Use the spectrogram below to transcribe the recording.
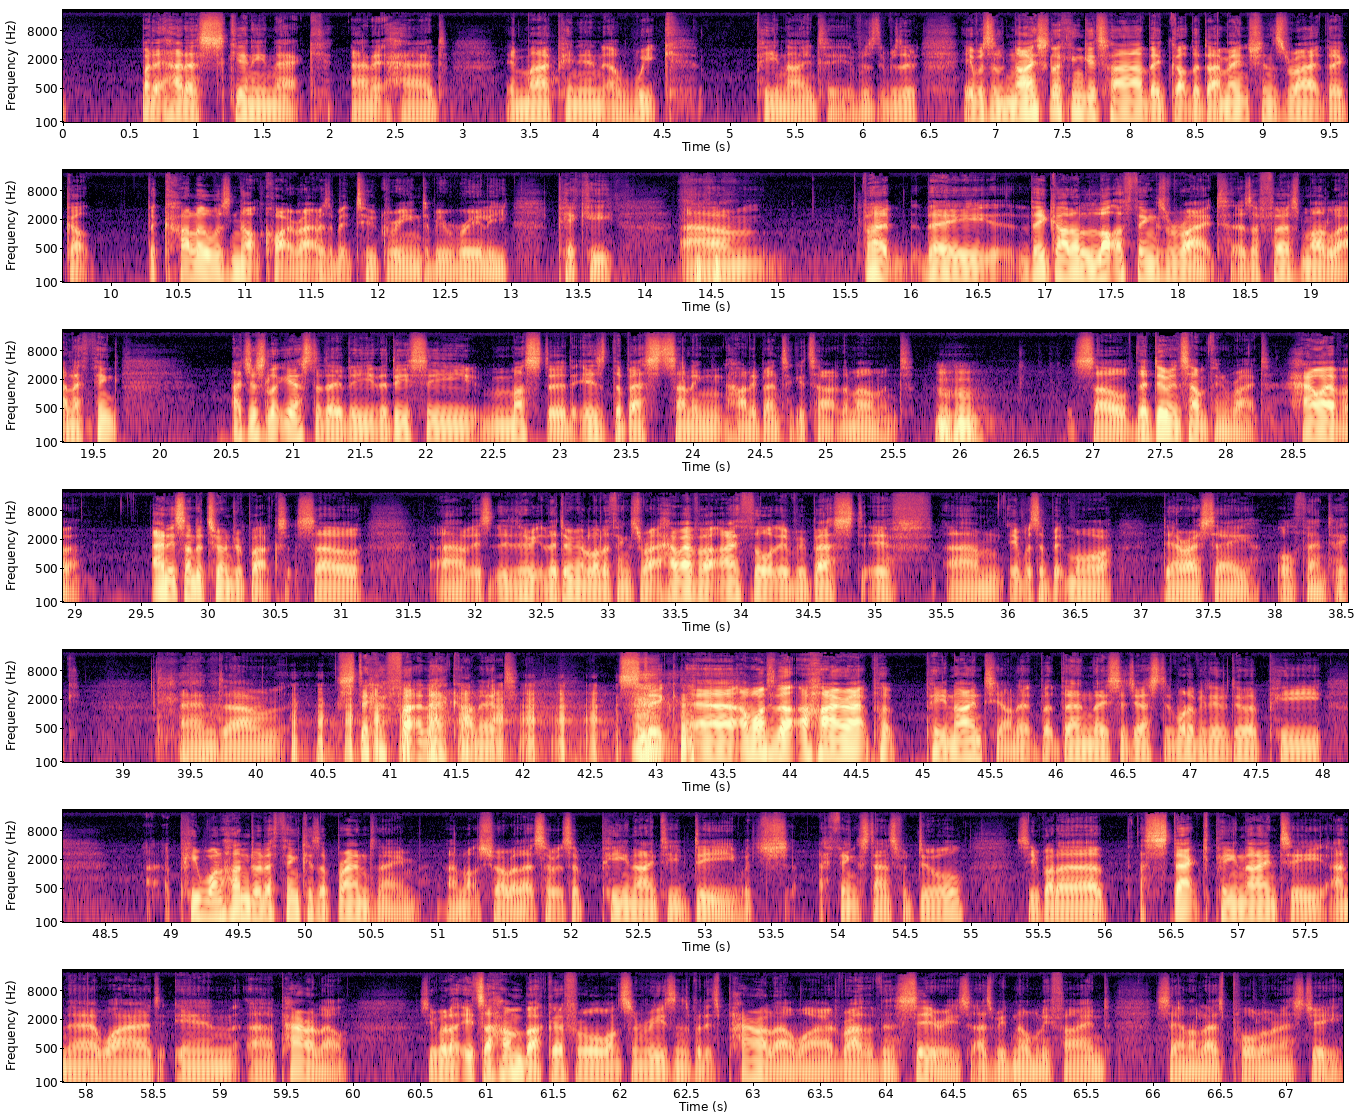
but it had a skinny neck and it had, in my opinion, a weak P90. It was it was a it was a nice looking guitar. They'd got the dimensions right. They got the color was not quite right. It was a bit too green to be really picky. Um, but they they got a lot of things right as a first model, and I think I just looked yesterday. The the DC Mustard is the best selling Harley Benton guitar at the moment, Mm-hmm. so they're doing something right. However, and it's under two hundred bucks, so. Uh, it's, they're doing- a lot of things right. However, I thought it would be best if um, it was a bit more, dare I say, authentic, and um, stick a fat neck on it. Stick. Uh, I wanted a, a higher output P90 on it, but then they suggested, what if we do, do a P P100? I think is a brand name. I'm not sure about that. So it's a P90D, which I think stands for dual. So you've got a, a stacked P90, and they're wired in uh, parallel. So you've got a, it's a humbucker for all wants and reasons, but it's parallel wired rather than series, as we'd normally find, say, on a Les Paul or an SG.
